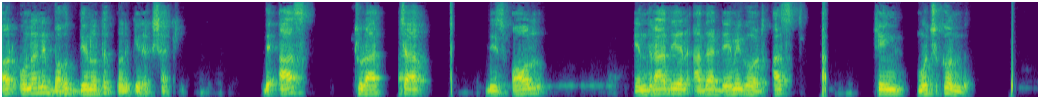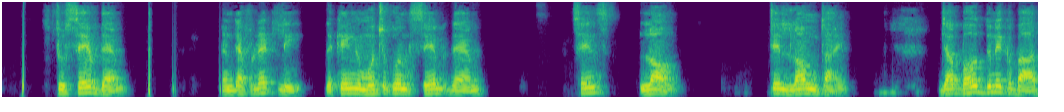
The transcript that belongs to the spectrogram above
और उन्होंने बहुत दिनों तक उनकी रक्षा की। They ask to raja this all इंद्रादी and other demigods ask king Muchkund to save them. And definitely, the king muchukund saved them since long, till long time. जब बहुत दिनों के बाद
